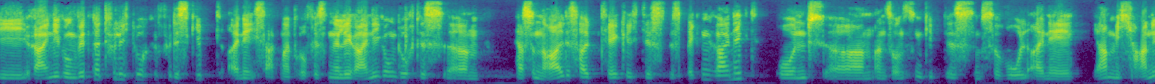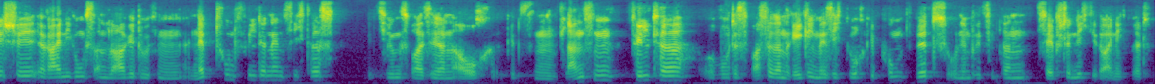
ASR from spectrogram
Die Reinigung wird natürlich durchgeführt. Es gibt eine, ich sag mal, professionelle Reinigung durch das ähm, Personal, das halt täglich das, das Becken reinigt. Und ähm, ansonsten gibt es sowohl eine ja, mechanische Reinigungsanlage durch einen Neptunfilter nennt sich das, beziehungsweise dann auch gibt es einen Pflanzenfilter, wo das Wasser dann regelmäßig durchgepumpt wird und im Prinzip dann selbstständig gereinigt wird.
